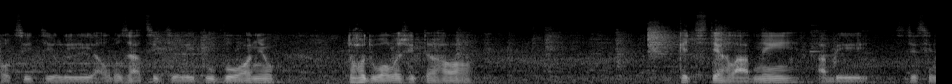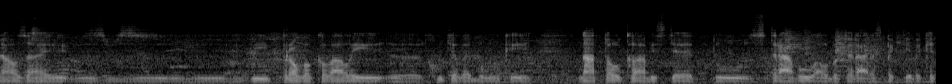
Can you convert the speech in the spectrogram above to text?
pocítili alebo zacítili tú vôňu toho dôležitého, keď ste hladní, aby ste si naozaj vyprovokovali e, chuťové bunky natoľko, aby ste tú stravu, alebo teda respektíve, keď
